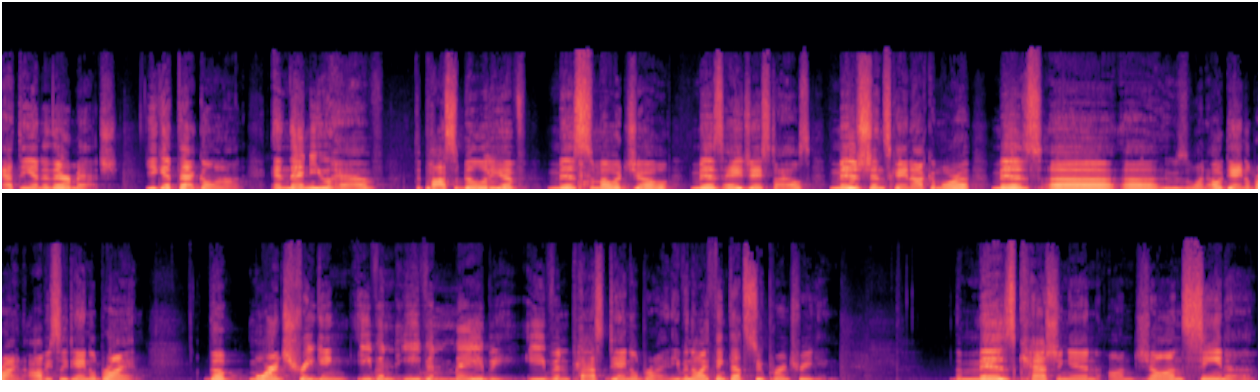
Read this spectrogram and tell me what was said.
at the end of their match? You get that going on. And then you have the possibility of Miz Samoa Joe, Miz AJ Styles, Miz Shinsuke Nakamura, Miz Uh, uh, who's the one? Oh, Daniel Bryan. Obviously, Daniel Bryan. The more intriguing, even even maybe even past Daniel Bryan, even though I think that's super intriguing. The Miz cashing in on John Cena,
